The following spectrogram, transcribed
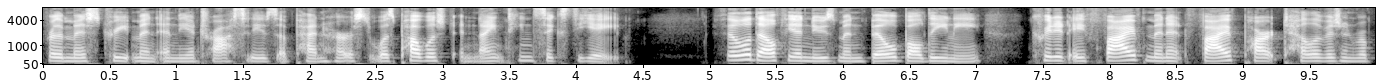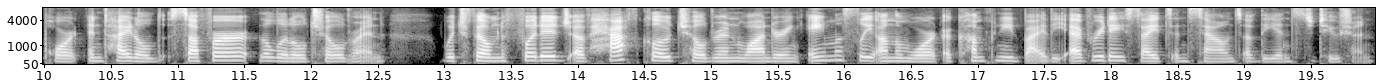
for the mistreatment and the atrocities of Pennhurst was published in 1968. Philadelphia newsman Bill Baldini created a five minute, five part television report entitled Suffer the Little Children, which filmed footage of half clothed children wandering aimlessly on the ward, accompanied by the everyday sights and sounds of the institution.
